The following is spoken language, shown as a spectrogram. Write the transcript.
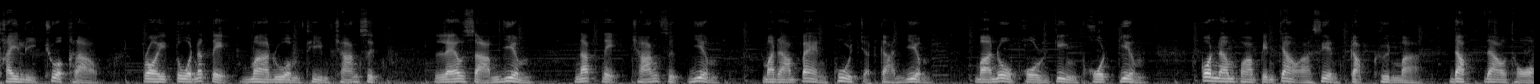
ไทยลีกชั่วคราว ปล่อยตัวนักเตะมารวมทีมช้างศึก แล้วสามเยี่ยม นักเตะช้างศึกเยี่ยม มาดามแป้งผู้จัดการเยี่ยม มาโนโพลกิ้งโคดเยี่ยม ก็นำความเป็นเจ้าอาเซียนกลับคืนมา ดับดาวทอง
